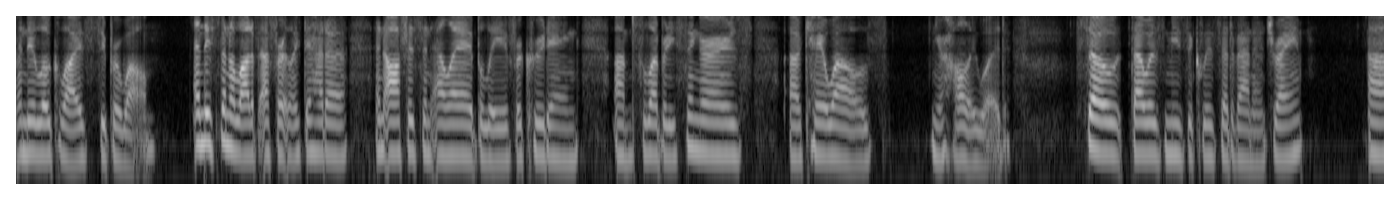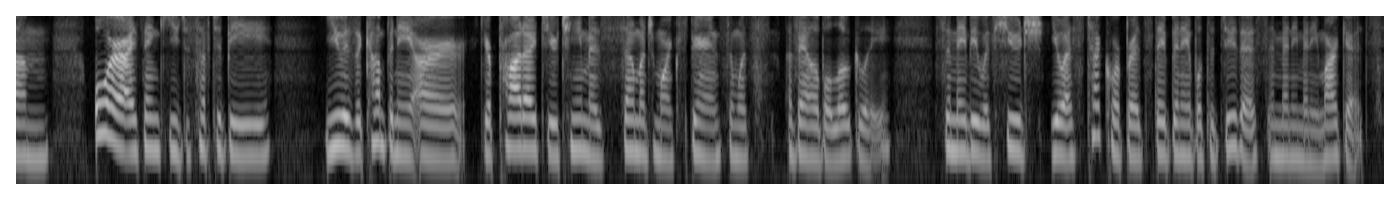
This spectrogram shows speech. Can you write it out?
and they localized super well. And they spent a lot of effort. Like they had a an office in LA, I believe, recruiting um, celebrity singers, uh, KOLs near Hollywood. So that was Musically's advantage, right? Um, or I think you just have to be you as a company are your product, your team is so much more experienced than what's available locally. So maybe with huge US tech corporates, they've been able to do this in many, many markets.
